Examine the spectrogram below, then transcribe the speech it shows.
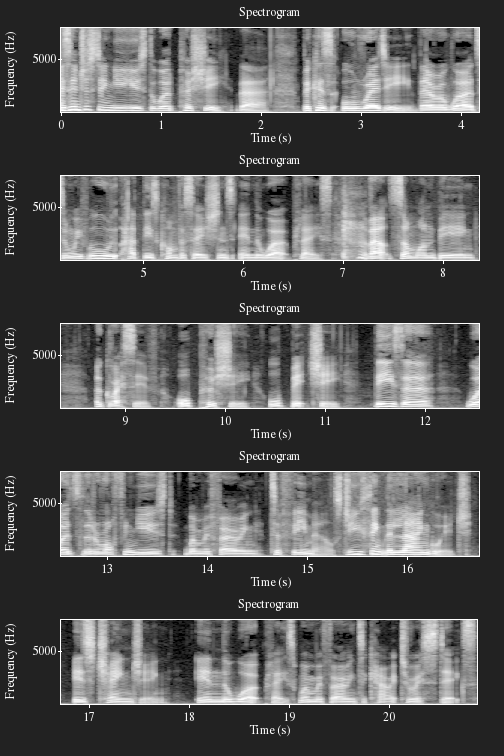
It's interesting you use the word pushy there because already there are words, and we've all had these conversations in the workplace about someone being aggressive or pushy or bitchy. These are words that are often used when referring to females. Do you think the language is changing in the workplace when referring to characteristics?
